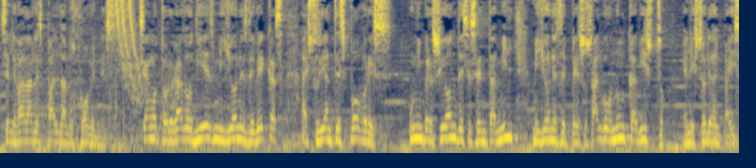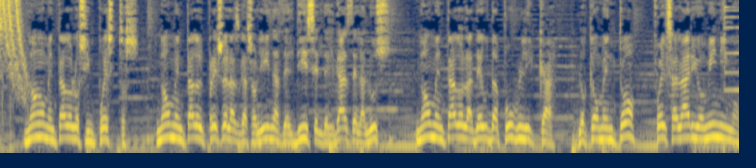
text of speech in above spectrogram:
se le va a dar la espalda a los jóvenes. Se han otorgado 10 millones de becas a estudiantes pobres una inversión de 60 mil millones de pesos, algo nunca visto en la historia del país. No han aumentado los impuestos, no ha aumentado el precio de las gasolinas, del diésel, del gas, de la luz, no ha aumentado la deuda pública. Lo que aumentó fue el salario mínimo,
